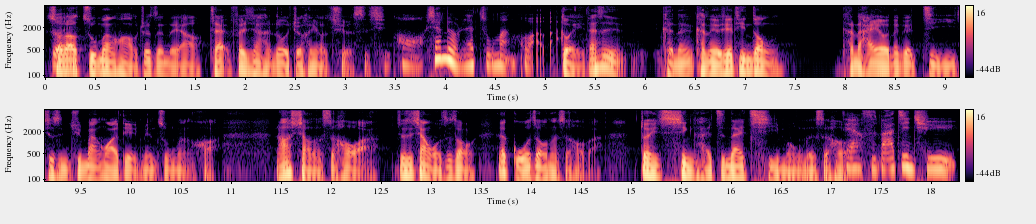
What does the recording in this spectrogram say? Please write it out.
说到租漫画，我就真的要再分享很多我觉得很有趣的事情。哦，现在没有人在租漫画了吧？对，但是可能可能有些听众可能还有那个记忆，就是你去漫画店里面租漫画。然后小的时候啊，就是像我这种在国中的时候吧，对性还正在启蒙的时候，这样十八禁区域。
